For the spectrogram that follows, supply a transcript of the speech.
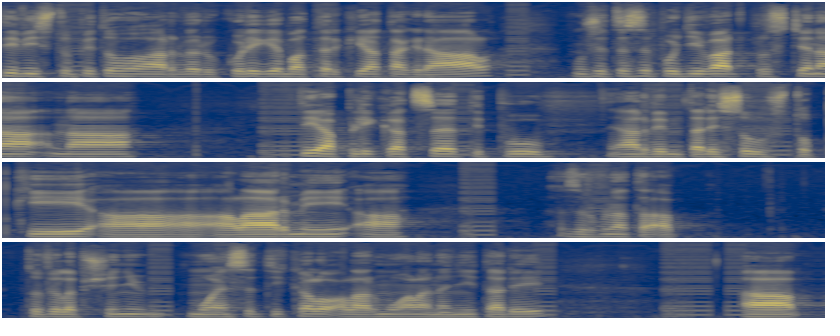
ty výstupy toho hardwareu, kolik je baterky a tak dál. Můžete se podívat prostě na, na ty aplikace typu, já nevím, tady jsou stopky a alarmy a zrovna ta, to vylepšení moje se týkalo alarmu, ale není tady. A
